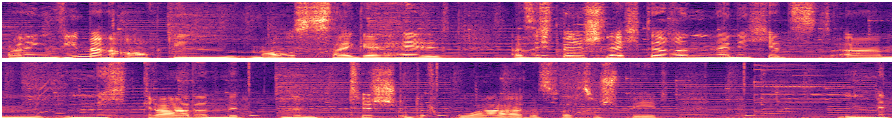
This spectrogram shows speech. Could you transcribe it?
Vor allem, wie man auch den Mauszeiger hält. Also ich bin schlecht darin, wenn ich jetzt ähm, nicht gerade mit einem Tisch oder... Wow, das war zu spät. Mit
